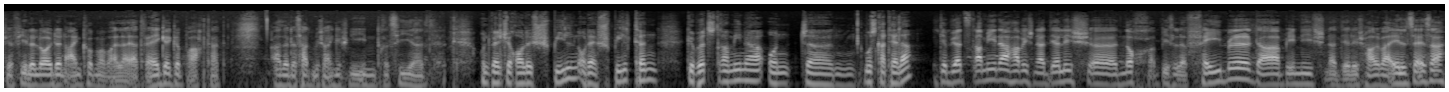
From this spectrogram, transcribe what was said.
für viele Leute ein Einkommen, weil er Erträge gebracht hat. Also das hat mich eigentlich nie interessiert. Und welche Rolle spielen oder spielten Gewürztraminer und äh, Muscatella? Gewürztraminer habe ich natürlich äh, noch ein bisschen ein Fable. Da bin ich natürlich halber Elsässer.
